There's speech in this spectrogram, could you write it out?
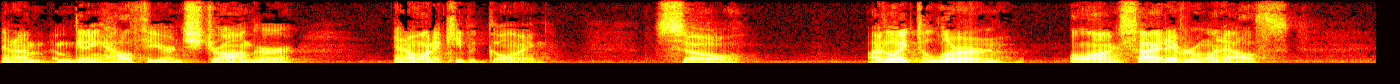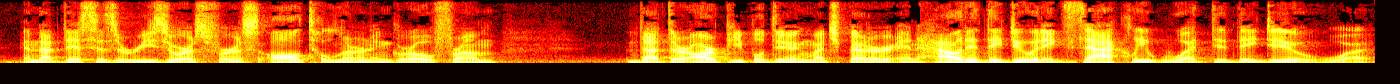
and I'm, I'm getting healthier and stronger, and I want to keep it going. So I'd like to learn alongside everyone else and that this is a resource for us all to learn and grow from that there are people doing much better and how did they do it? Exactly what did they do? What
